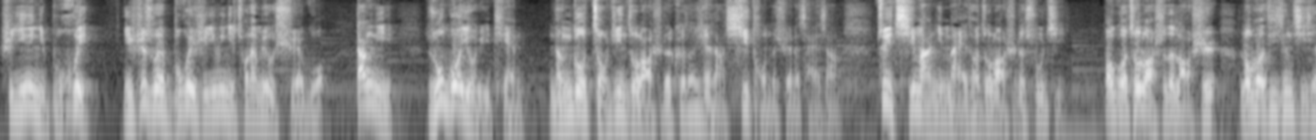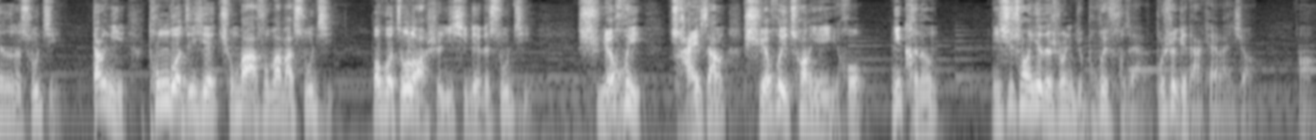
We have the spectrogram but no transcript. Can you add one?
是因为你不会。你之所以不会，是因为你从来没有学过。当你如果有一天，能够走进周老师的课程现场，系统的学的财商，最起码你买一套周老师的书籍，包括周老师的老师罗伯特·清奇先生的书籍。当你通过这些《穷爸爸富爸爸》书籍，包括周老师一系列的书籍，学会财商，学会创业以后，你可能，你去创业的时候你就不会负债了。不是给大家开玩笑啊！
